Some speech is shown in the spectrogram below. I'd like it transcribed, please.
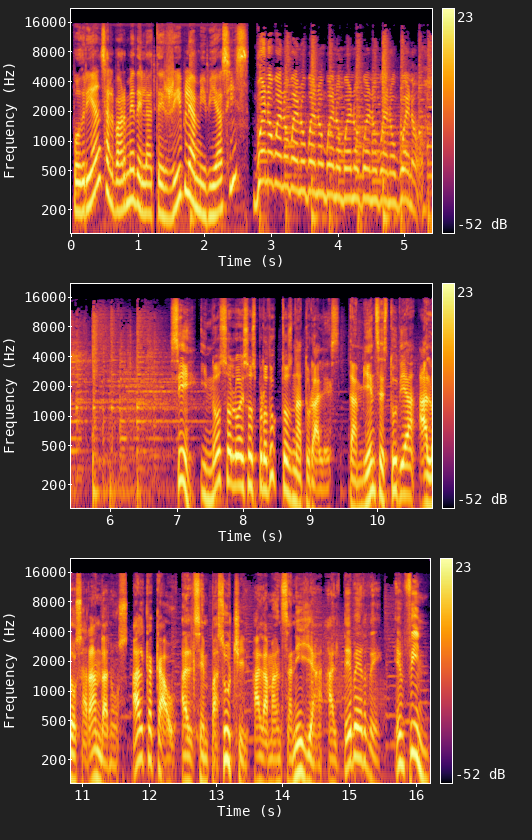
podrían salvarme de la terrible amibiasis? Bueno, bueno, bueno, bueno, bueno, bueno, bueno, bueno, bueno. Sí, y no solo esos productos naturales. También se estudia a los arándanos, al cacao, al cempasúchil, a la manzanilla, al té verde, en fin,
